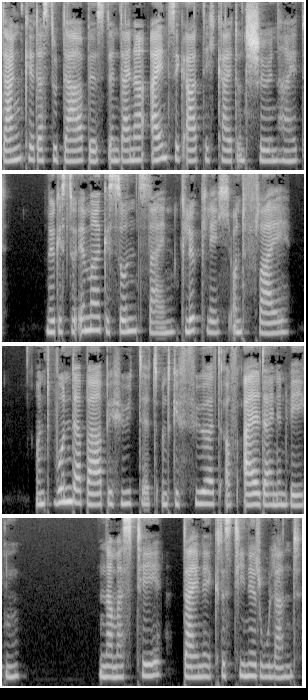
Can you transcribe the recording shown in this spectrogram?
Danke, dass du da bist in deiner Einzigartigkeit und Schönheit mögest du immer gesund sein, glücklich und frei und wunderbar behütet und geführt auf all deinen Wegen. Namaste, deine Christine Ruland.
